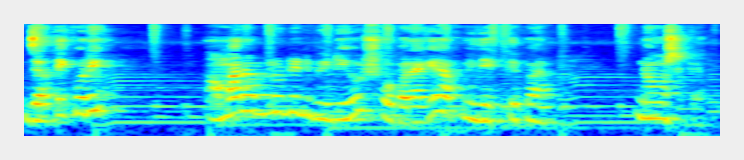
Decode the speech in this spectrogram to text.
যাতে করে আমার আপলোডেড ভিডিও সবার আগে আপনি দেখতে পান। নমস্কার।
